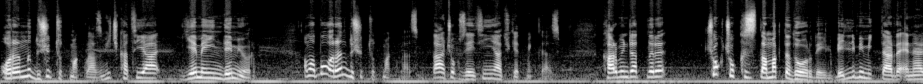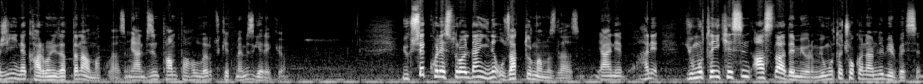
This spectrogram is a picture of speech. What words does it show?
oranını düşük tutmak lazım. Hiç katı yağ yemeyin demiyorum. Ama bu oranı düşük tutmak lazım. Daha çok zeytinyağı tüketmek lazım. Karbonhidratları çok çok kısıtlamak da doğru değil. Belli bir miktarda enerjiyi yine karbonhidrattan almak lazım. Yani bizim tam tahılları tüketmemiz gerekiyor. Yüksek kolesterolden yine uzak durmamız lazım. Yani hani yumurtayı kesin asla demiyorum. Yumurta çok önemli bir besin.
